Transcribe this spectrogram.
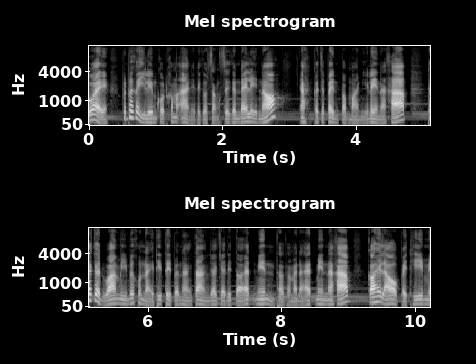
ด้วย เพื่อนๆก็อย่าลืมกดเข้ามาอ่านอย่าลืมกดสั่งซื้อกันได้เลยเนาะอะก็จะเป็นประมาณนี้เลยนะครับ ถ้าเกิดว่ามีเพื่อนคนไหนที่ติดปัญหาต่างๆอยากจะติดต่อแอดมินสามารถแอดมินนะครับ ก็ให้เราไปที่เม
